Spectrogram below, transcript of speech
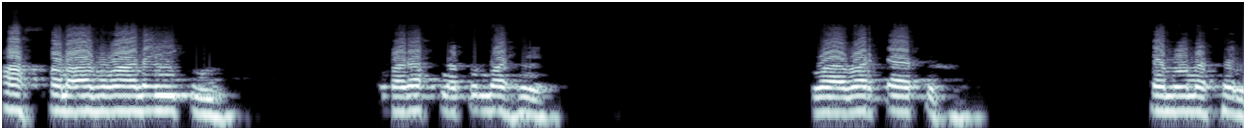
আসসালামু আলাইকুম ওয়া রাহমাতুল্লাহি ওয়া বারাকাতুহু। কেমন আছেন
